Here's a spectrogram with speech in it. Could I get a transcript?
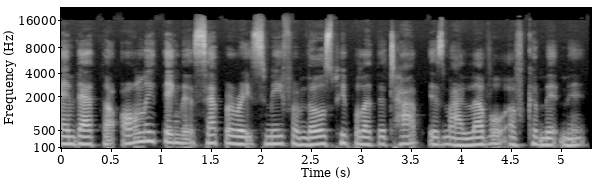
and that the only thing that separates me from those people at the top is my level of commitment.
